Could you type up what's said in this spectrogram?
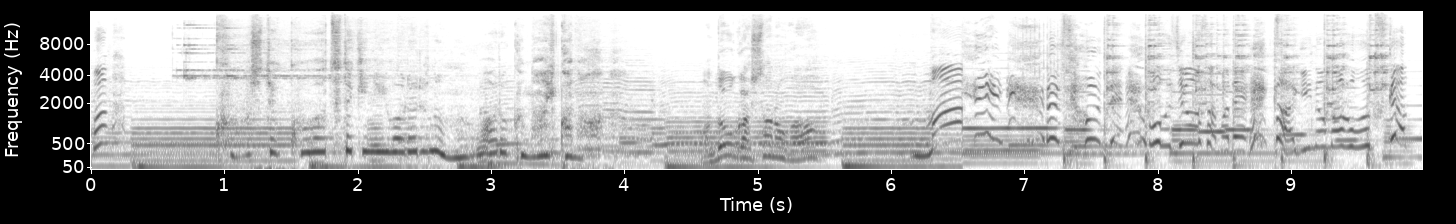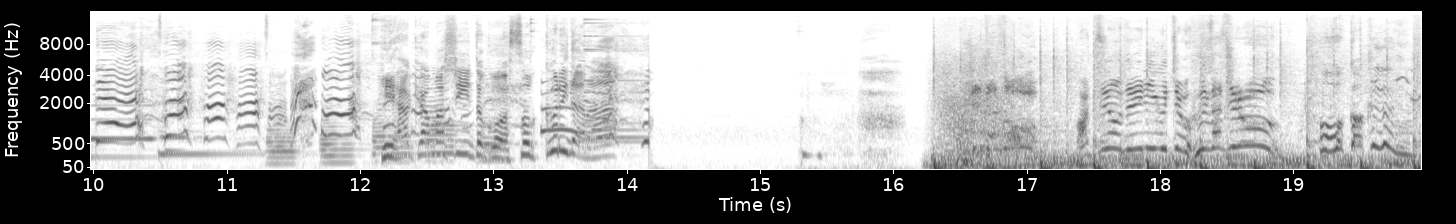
こうして高圧的に言われるのも悪くないかな？どうかしたのか？まあそうでお嬢様で鍵の魔法を使って。やかましいとこはそっくりだないたぞ町の出入り口を封鎖しろ！王国軍立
